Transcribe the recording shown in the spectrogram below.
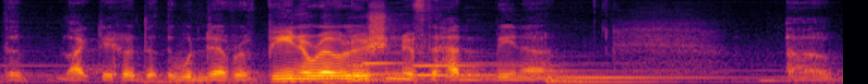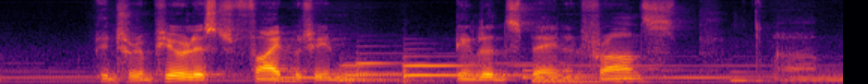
the likelihood that there wouldn't ever have been a revolution if there hadn't been a, a inter-imperialist fight between England, Spain, and France. Um,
